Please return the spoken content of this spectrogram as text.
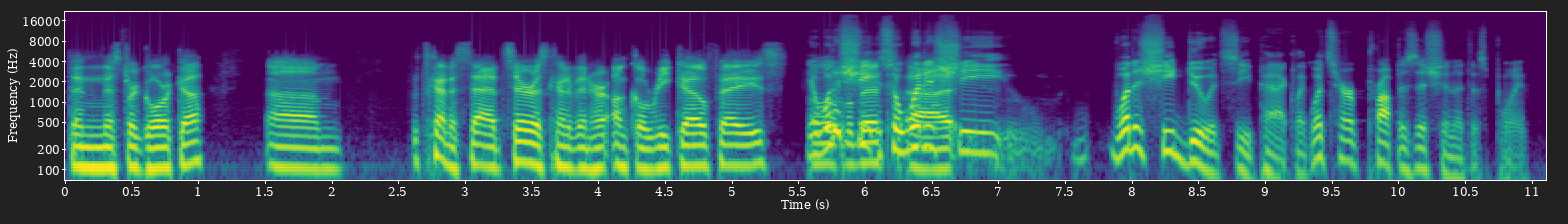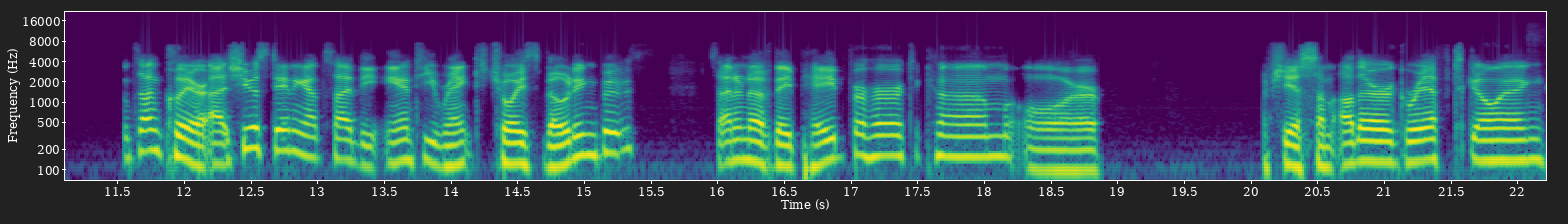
than Mr. Gorka. Um, it's kind of sad. Sarah's kind of in her Uncle Rico phase. yeah, what is she? bit. So, what does Uh, she? What does she do at CPAC? Like, what's her proposition at this point? It's unclear. Uh, she was standing outside the anti-ranked choice voting booth, so I don't know if they paid for her to come or if she has some other grift going.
